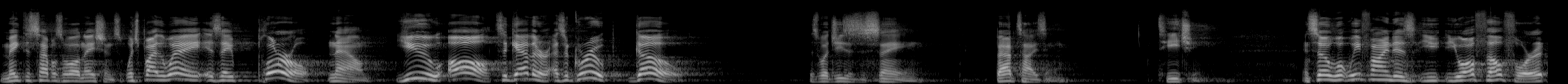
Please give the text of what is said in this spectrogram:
make disciples of all nations which by the way is a plural noun. You all together as a group go is what jesus is saying. Baptizing teaching and so what we find is you, you all fell for it.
